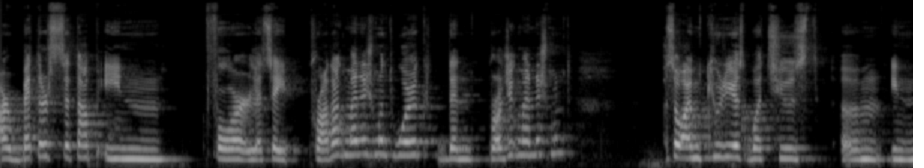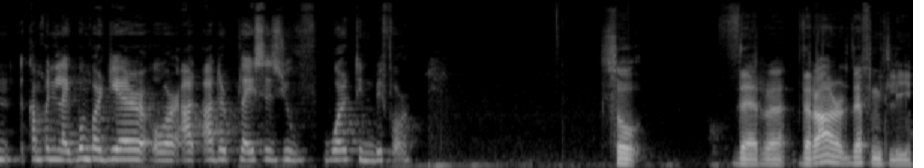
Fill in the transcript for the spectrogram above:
are better set up in for let's say product management work than project management. So i'm curious what's used um, in a company like bombardier or other places you've worked in before. So there uh, there are definitely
